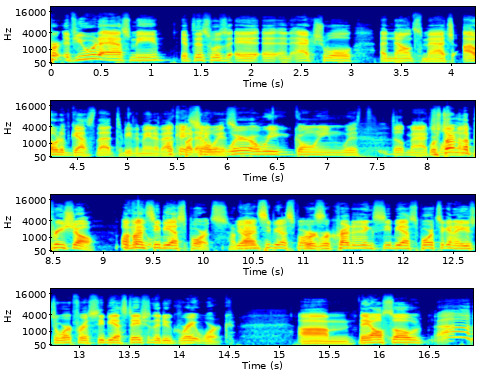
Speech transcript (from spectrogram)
per, if you were to ask me if this was a, a- an actual announced match, I would have guessed that to be the main event. Okay, but so anyways, where are we going with the match? we're starting lineup? the pre-show. I'm on CBS Sports. Okay? You're on CBS Sports? We're, we're crediting CBS Sports again. I used to work for a CBS station. They do great work. Um, they also, ah,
